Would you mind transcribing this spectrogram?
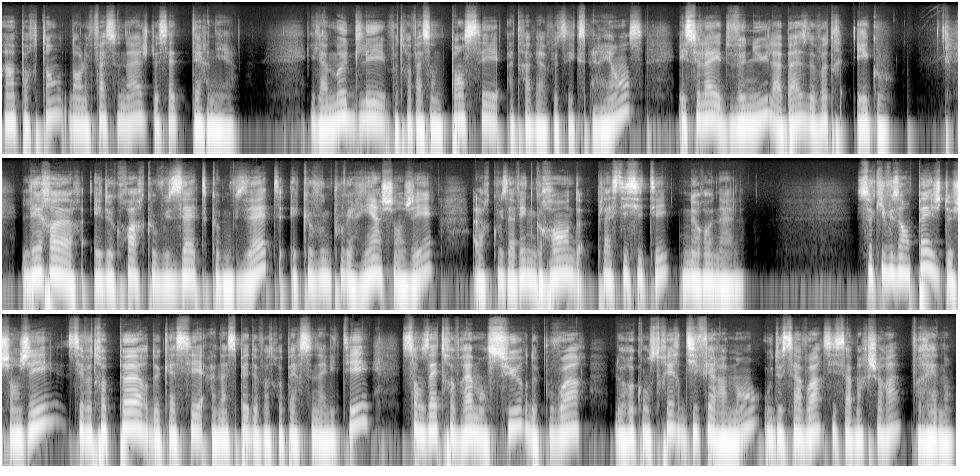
important dans le façonnage de cette dernière. Il a modelé votre façon de penser à travers vos expériences, et cela est devenu la base de votre ego. L'erreur est de croire que vous êtes comme vous êtes et que vous ne pouvez rien changer alors que vous avez une grande plasticité neuronale. Ce qui vous empêche de changer, c'est votre peur de casser un aspect de votre personnalité sans être vraiment sûr de pouvoir le reconstruire différemment ou de savoir si ça marchera vraiment.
